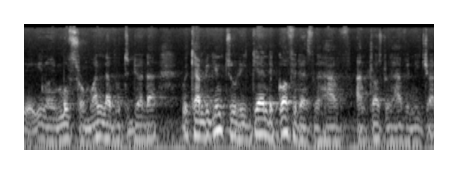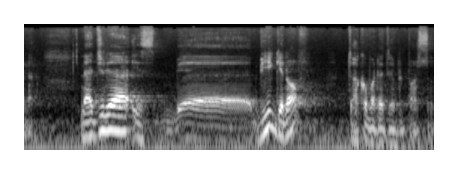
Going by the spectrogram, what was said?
you know it moves from one level to the other, we can begin to regain the confidence we have and trust we have in each other. Nigeria is uh, big enough to accommodate every person,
